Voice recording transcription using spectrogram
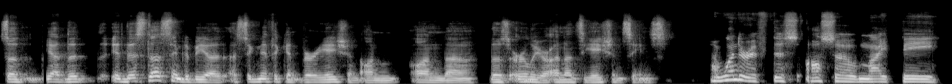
So yeah, the, it, this does seem to be a, a significant variation on on uh, those earlier Annunciation scenes. I wonder if this also might be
